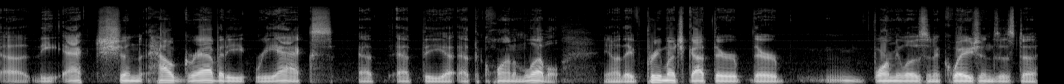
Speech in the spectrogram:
uh, the action how gravity reacts at at the uh, at the quantum level. You know, they've pretty much got their their formulas and equations as to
